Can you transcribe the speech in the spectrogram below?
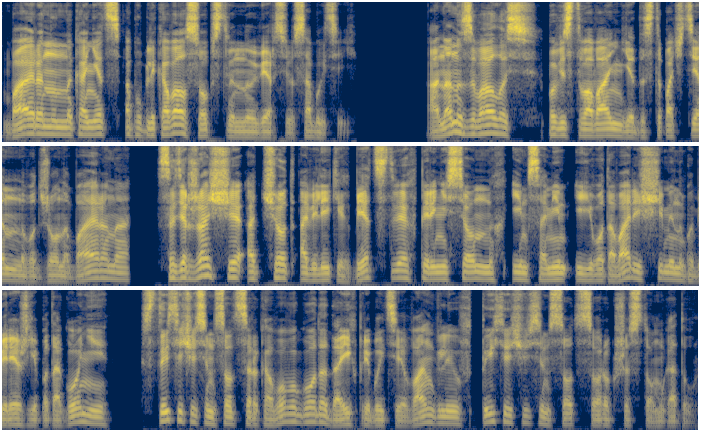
Байрон, наконец, опубликовал собственную версию событий. Она называлась «Повествование достопочтенного Джона Байрона», содержащее отчет о великих бедствиях, перенесенных им самим и его товарищами на побережье Патагонии с 1740 года до их прибытия в Англию в 1746 году.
